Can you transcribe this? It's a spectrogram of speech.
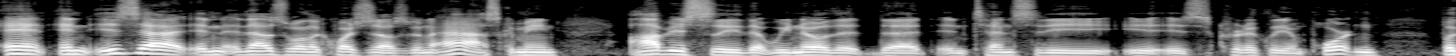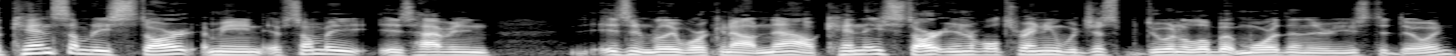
And and is that and, and that was one of the questions I was going to ask. I mean, obviously that we know that that intensity is critically important, but can somebody start? I mean, if somebody is having isn't really working out now, can they start interval training with just doing a little bit more than they're used to doing?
